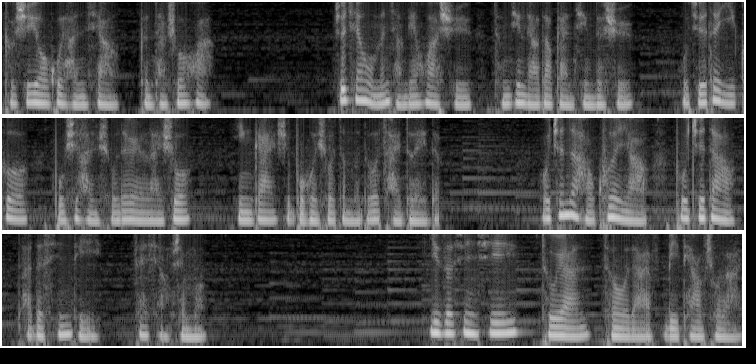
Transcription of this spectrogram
可是又会很想跟他说话。之前我们讲电话时，曾经聊到感情的事，我觉得一个不是很熟的人来说，应该是不会说这么多才对的。我真的好困扰，不知道他的心底在想什么。一则讯息突然从我的 FB 跳出来。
